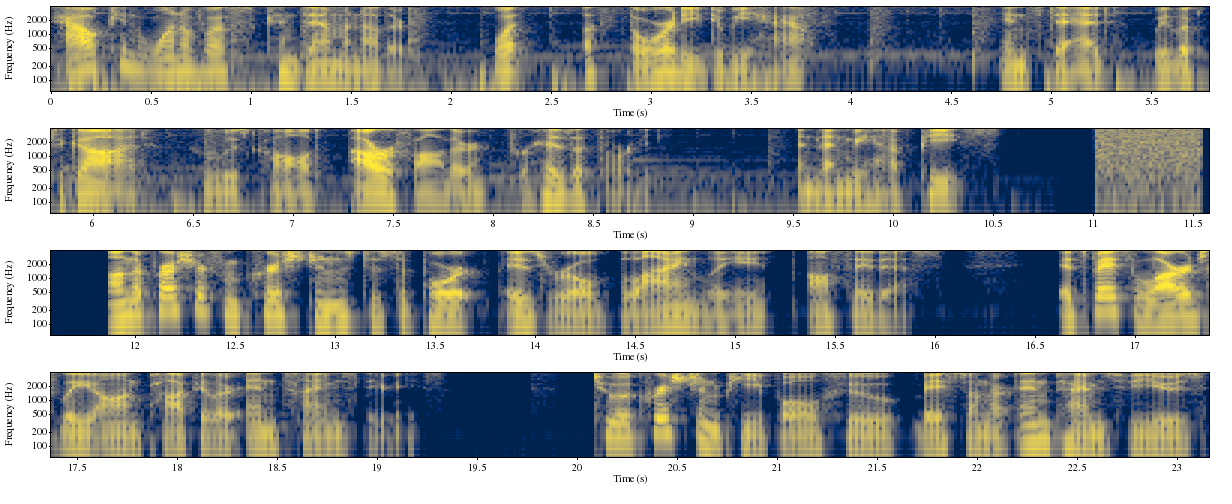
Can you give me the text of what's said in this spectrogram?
How can one of us condemn another? What authority do we have? Instead, we look to God, who is called our Father, for his authority. And then we have peace. On the pressure from Christians to support Israel blindly, I'll say this. It's based largely on popular end times theories. To a Christian people who, based on their end times views,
